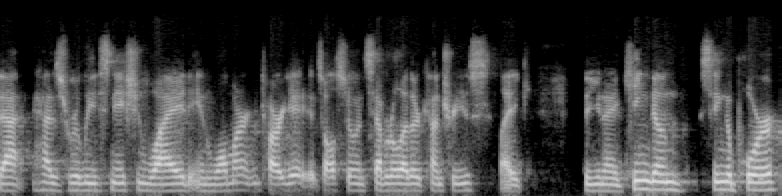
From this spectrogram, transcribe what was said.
that has released nationwide in Walmart and Target. It's also in several other countries like the United Kingdom, Singapore,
